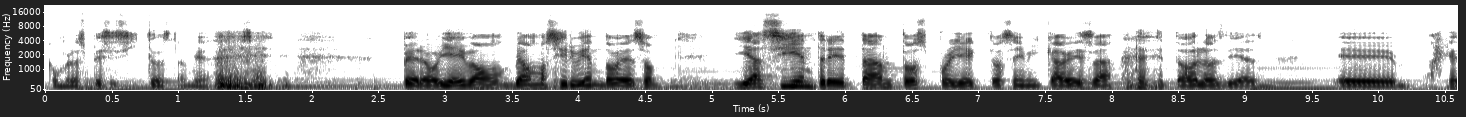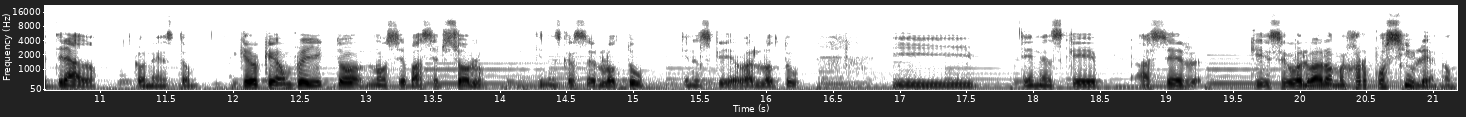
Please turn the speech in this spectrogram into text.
como los pececitos también. Pero y ahí vamos, vamos a ir viendo eso. Y así entre tantos proyectos en mi cabeza todos los días, eh, ajetreado con esto. Y creo que un proyecto no se va a hacer solo, tienes que hacerlo tú, tienes que llevarlo tú y tienes que hacer que se vuelva lo mejor posible, ¿no?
